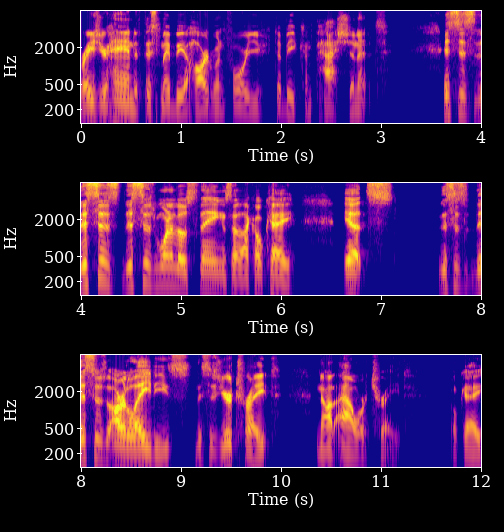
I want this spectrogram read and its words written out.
Raise your hand if this may be a hard one for you to be compassionate. This is this is this is one of those things that like okay, it's this is this is our ladies. This is your trait, not our trait. Okay?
